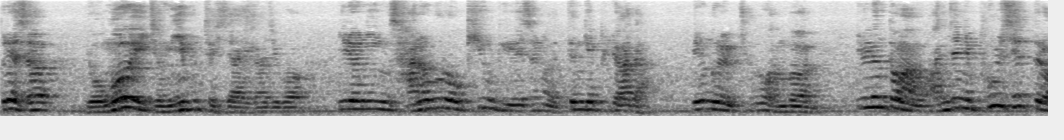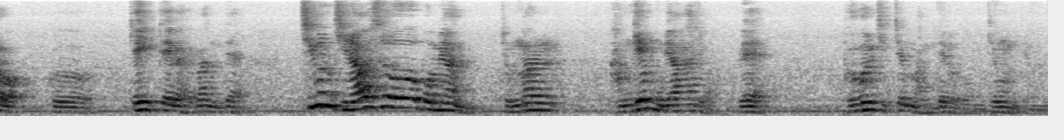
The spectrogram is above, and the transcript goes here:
그래서 용어의 정의부터 시작해가지고 이러닝 산업으로 키우기 위해서는 어떤 게 필요하다 이런 걸 쭉 한번 1년 동안 완전히 풀세트로 그 개입대가 해봤는데 지금 지나서 보면 정말 감개무량하죠. 왜? 법을 직접 만들어 본 경험 때문에.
